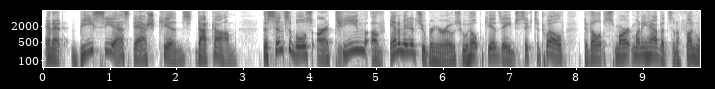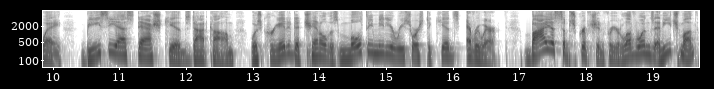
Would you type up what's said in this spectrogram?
And at bcs kids.com. The Sensibles are a team of animated superheroes who help kids age 6 to 12 develop smart money habits in a fun way. bcs-kids.com was created to channel this multimedia resource to kids everywhere. Buy a subscription for your loved ones, and each month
